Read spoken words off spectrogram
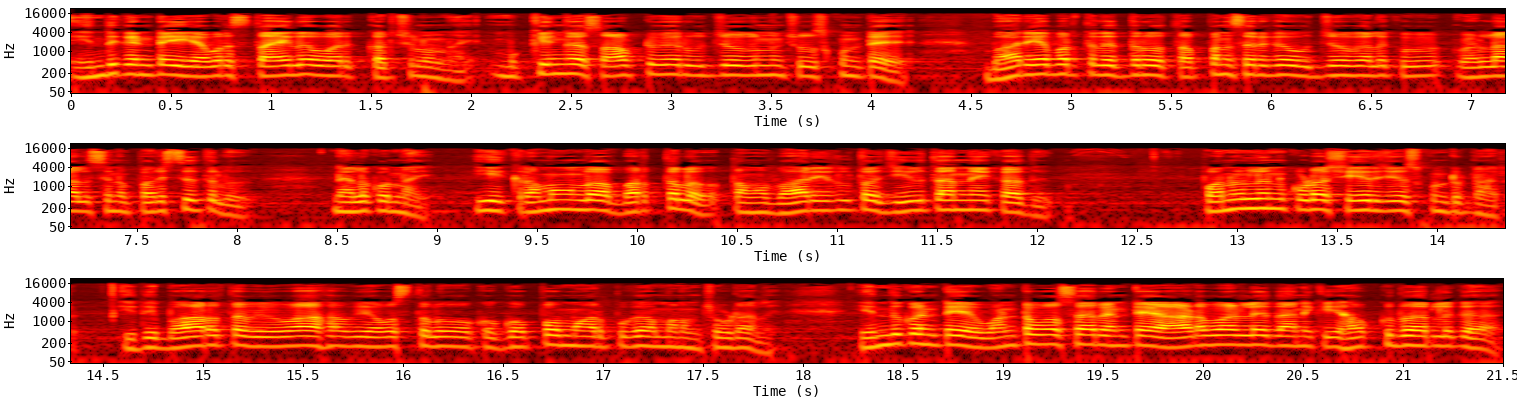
ఎందుకంటే ఎవరి స్థాయిలో వారికి ఖర్చులు ఉన్నాయి ముఖ్యంగా సాఫ్ట్వేర్ ఉద్యోగులను చూసుకుంటే భార్యాభర్తలు ఇద్దరూ తప్పనిసరిగా ఉద్యోగాలకు వెళ్ళాల్సిన పరిస్థితులు నెలకొన్నాయి. ఈ క్రమంలో భర్తలు తమ భార్యలతో జీవితాన్నే కాదు పనులను కూడా షేర్ చేసుకుంటున్నారు. ఇది భారత వివాహ వ్యవస్థలో ఒక గొప్ప మార్పుగా మనం చూడాలి. ఎందుకంటే వంట ఓసారంటే ఆడవాళ్ళే దానికి హక్కుదారులుగా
